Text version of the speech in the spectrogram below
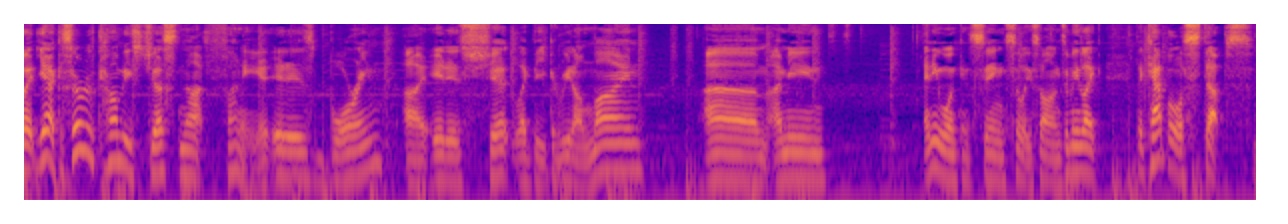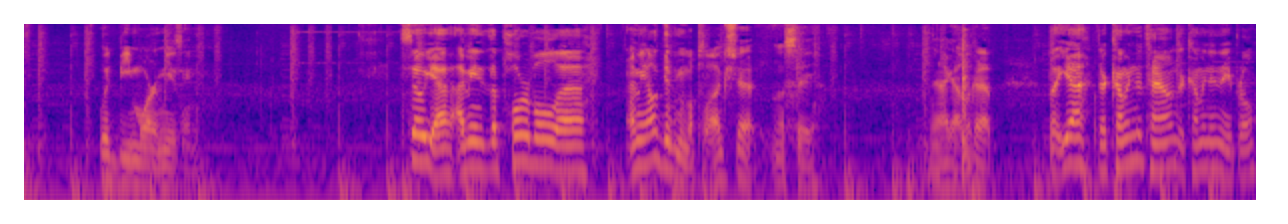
But yeah, conservative comedy is just not funny. It, it is boring. Uh, it is shit like that you can read online. Um, I mean, anyone can sing silly songs. I mean, like the Capitol Steps would be more amusing. So yeah, I mean, the. Uh, I mean, I'll give him a plug. Shit, let's see. I gotta look it up. but yeah, they're coming to town. They're coming in April.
